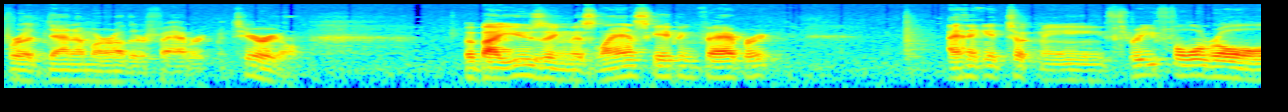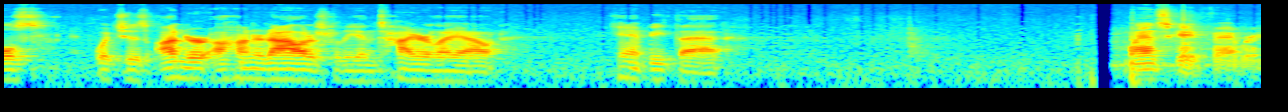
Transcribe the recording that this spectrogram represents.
for a denim or other fabric material. But by using this landscaping fabric, I think it took me three full rolls, which is under a hundred dollars for the entire layout. Can't beat that. Landscape fabric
